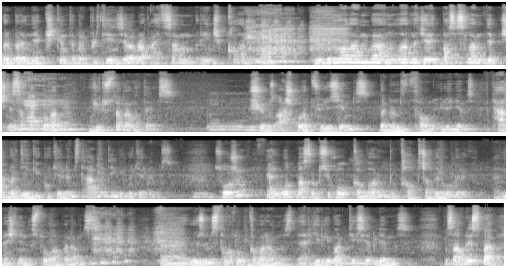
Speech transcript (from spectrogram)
бір біріне кішкентай бір претензия бар бірақ айтсам ренжіп қалады ма? Өлтіріп аламын ба? Ну ладно жарайды баса саламын деп ішіне Иә, сақтап иә, қойған иә. вирустарды анықтаймыз. М, үшеуміз ашық болады сөйлесеміз бір бірімізді тауны үйренеміз тағы бір деңгей көтерілеміз тағы бір деңгей көтерілеміз. Сол үшін яғни отбасылық психологқа бару бұл қалыпты жағдай болу керек. Яғни машинені столға апарамыз. өзіміз стоматологқа барамыз дәрігерге барып тексерілеміз. Мысалы білесіз ба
